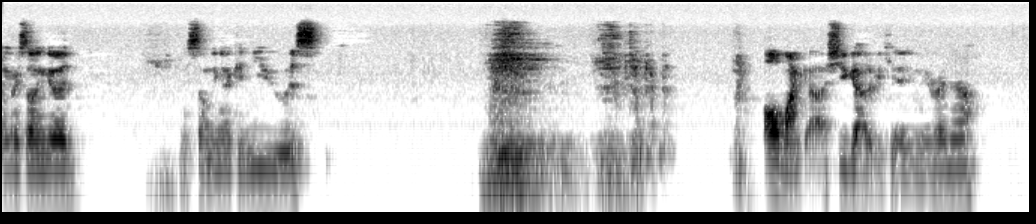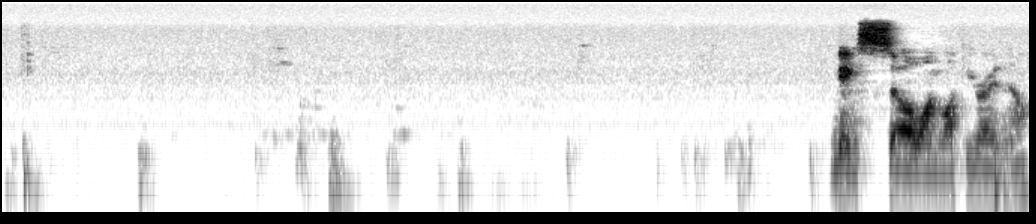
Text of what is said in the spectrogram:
me something good. Me something I can use. Oh my gosh, you gotta be kidding me right now. I'm getting so unlucky right now.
